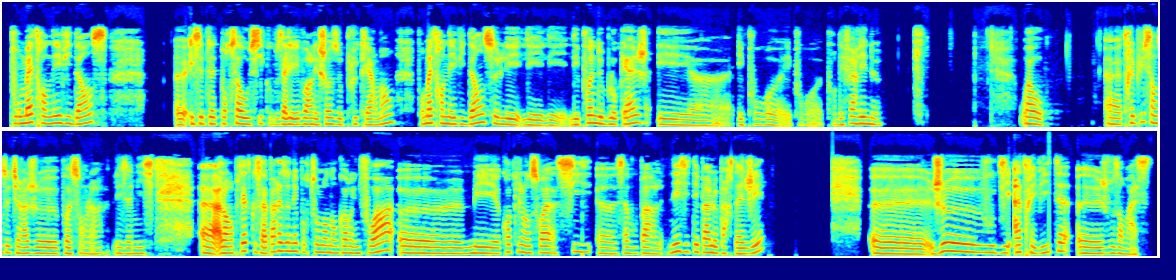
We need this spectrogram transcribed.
pour mettre en évidence euh, et c'est peut-être pour ça aussi que vous allez voir les choses plus clairement, pour mettre en évidence les, les, les, points de blocage et, euh, et, pour, et pour, pour défaire les nœuds. Waouh euh, très puissant ce tirage poisson là, les amis. alors peut-être que ça n'a pas résonné pour tout le monde encore une fois, mais quoi qu'il en soit, si ça vous parle, n'hésitez pas à le partager. je vous dis à très vite, je vous embrasse.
